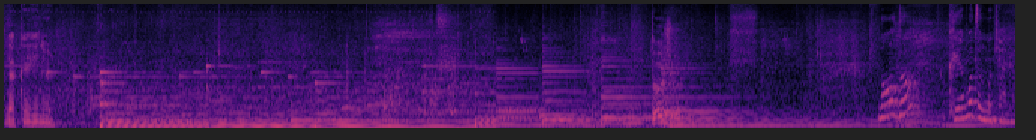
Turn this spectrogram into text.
Bir dakikaya geliyorum. Dur. Ne oldu? Kıyamadın mı kendine?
